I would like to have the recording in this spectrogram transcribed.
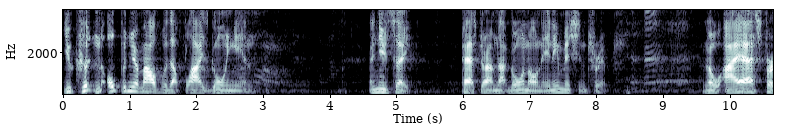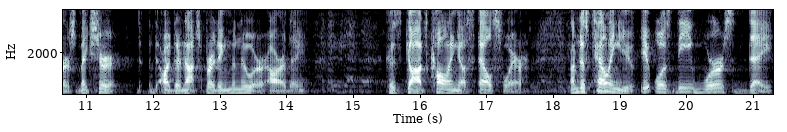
you couldn't open your mouth without flies going in. And you'd say, Pastor, I'm not going on any mission trip. No, I asked first, make sure. Are they not spreading manure, are they? Because God's calling us elsewhere. I'm just telling you, it was the worst day.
